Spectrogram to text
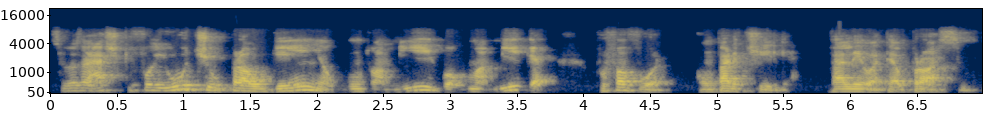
Se você acha que foi útil para alguém, algum amigo, alguma amiga, por favor, compartilha. Valeu, até o próximo.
